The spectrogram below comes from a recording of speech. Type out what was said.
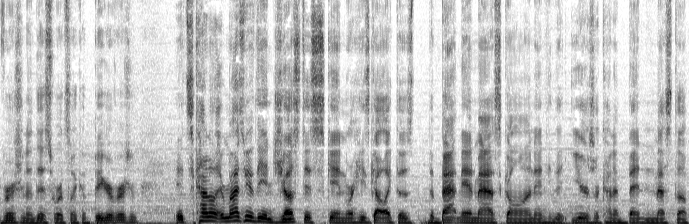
version of this where it's like a bigger version. It's kind of it reminds me of the Injustice skin where he's got like those the Batman mask on and the ears are kind of bent and messed up.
